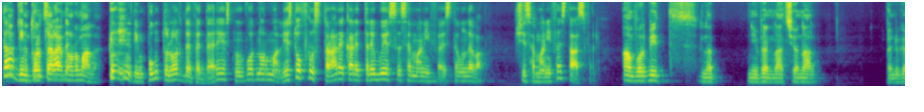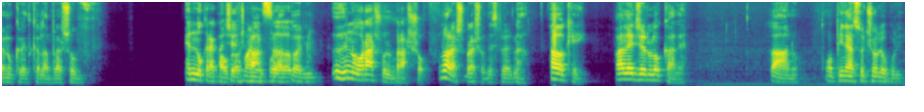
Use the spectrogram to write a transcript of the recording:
Da, din Într-o punctul, țară lor de, normală. din punctul lor de vedere este un vot normal. Este o frustrare care trebuie să se manifeste undeva și se manifestă astfel. Am vorbit la nivel național, pentru că nu cred că la Brașov Nu cred că au vreo acești șansă manipulatori... în orașul Brașov. În orașul Brașov despre... Da. Ah, ok. Alegeri locale. La anul. Opinia sociologului.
